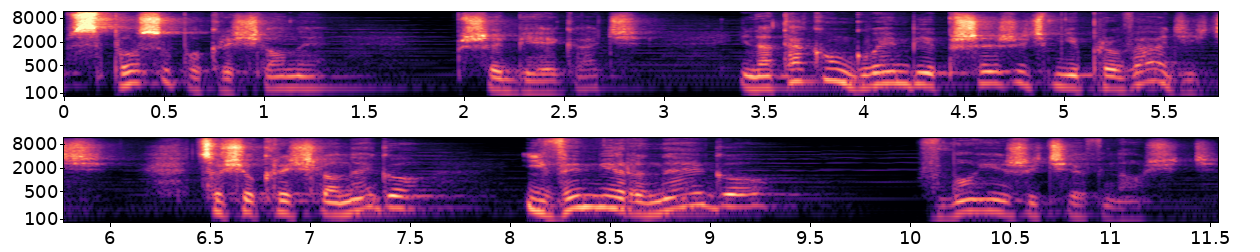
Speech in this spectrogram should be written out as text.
w sposób określony przebiegać i na taką głębię przeżyć mnie prowadzić, coś określonego i wymiernego w moje życie wnosić.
